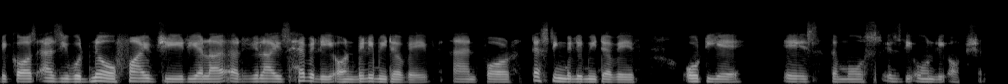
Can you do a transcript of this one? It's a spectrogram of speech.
because as you would know, 5G uh, relies heavily on millimeter wave and for testing millimeter wave, OTA is the most, is the only option.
